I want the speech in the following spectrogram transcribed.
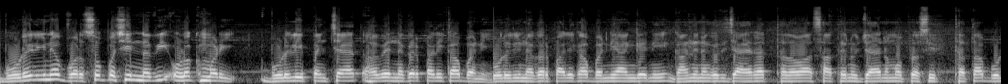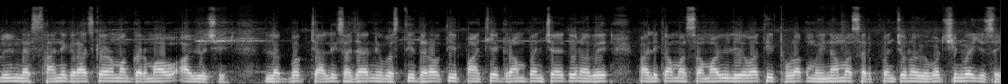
બોડેલીને વર્ષો પછી નવી ઓળખ મળી. બોડેલી પંચાયત હવે નગરપાલિકા બની. બોડેલી નગરપાલિકા બન્યા અંગેની ગાંધીનગરથી જાહેરાત થવા સાથેનું જાહેરનામું પ્રસિદ્ધ થતાં બોડેલી સ્થાનિક રાજકારણમાં ગરમાવો આવ્યો છે. લગભગ ચાલીસ હજારની વસ્તી ધરાવતી પાંચેય ગ્રામ પંચાયતોને હવે પાલિકામાં સમાવી લેવાથી થોડાક મહિનામાં સરપંચોનો વહીવટ છીનવાઈ જશે.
